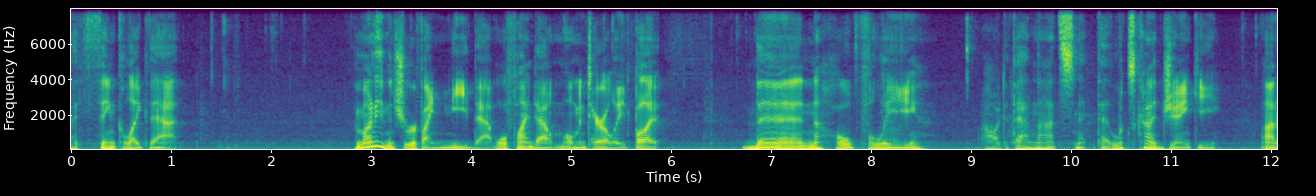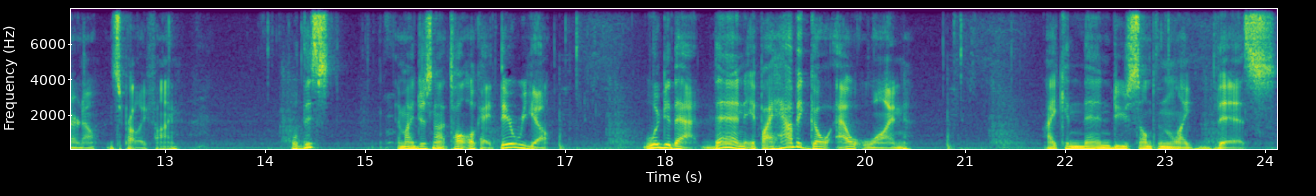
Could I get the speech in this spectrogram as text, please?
I think like that. I'm not even sure if I need that. We'll find out momentarily, but then hopefully, oh, did that not snap? That looks kind of janky. I don't know. It's probably fine. Well, this Am I just not tall? Okay, there we go. Look at that. Then if I have it go out one, I can then do something like this,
